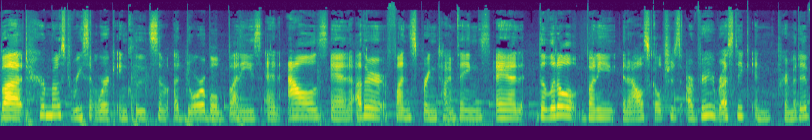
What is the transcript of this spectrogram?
but her most recent work includes some adorable bunnies and owls and other fun springtime things. And the little bunny and owl sculptures are very rustic and primitive,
